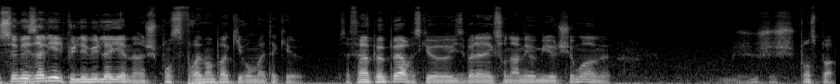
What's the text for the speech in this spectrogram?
C'est mes alliés depuis le début de la game, hein. je pense vraiment pas qu'ils vont m'attaquer eux. Ça fait un peu peur parce qu'ils se baladent avec son armée au milieu de chez moi, mais. Je, je- je pense pas.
